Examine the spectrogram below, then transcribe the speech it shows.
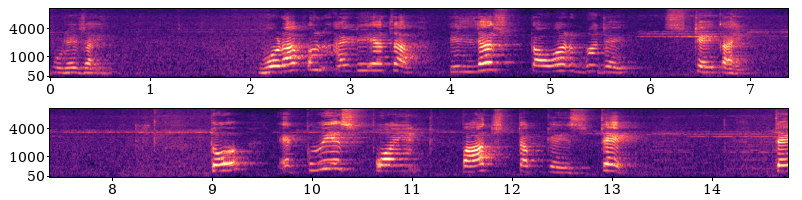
पुढे जाईल. वोडाफोन आयडियाचा इंडस टॉवरमध्ये स्टेक आहे. तो एकवीस पॉईंट पाच टक्के स्टेक ते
